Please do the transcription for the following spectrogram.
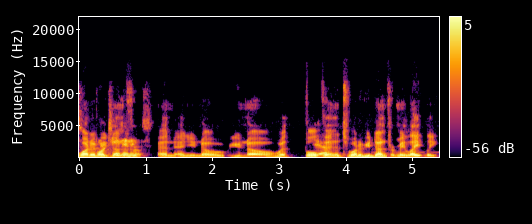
what have you 14 done innings. for and and you know you know with bullpen, Yeah. it's what have you done for me lately?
